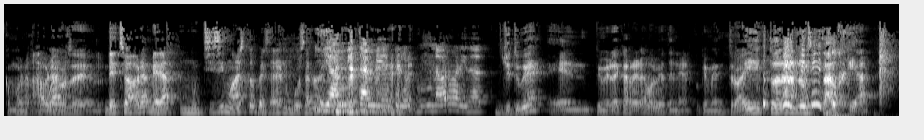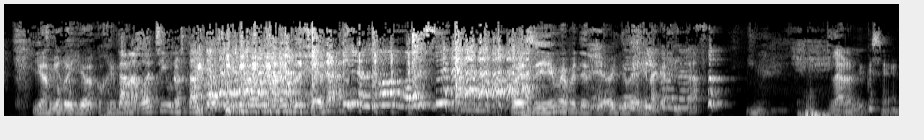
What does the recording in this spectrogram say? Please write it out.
Como Bueno, ahora- del... De hecho, ahora me da muchísimo asco pensar en un gusano de Y a mí también, pero una barbaridad. Yo tuve en primero de carrera, volví a tener, porque me entró ahí toda la nostalgia. Y un amigo y yo Un cogimos... tamagotchi, unos tazos y de. ¡Y los bobos! Pues sí, me apeteció y tuve ahí una cajita. Claro, yo qué sé.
